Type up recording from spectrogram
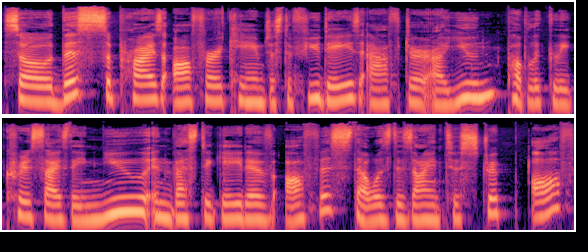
So this surprise offer came just a few days after uh, Yoon publicly criticized a new investigative office that was designed to strip off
